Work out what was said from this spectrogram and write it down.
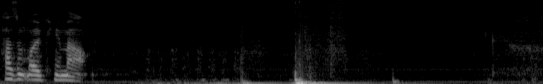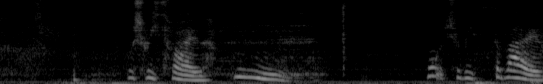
hasn't woken him up. What should we throw? Hmm. What should we throw?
